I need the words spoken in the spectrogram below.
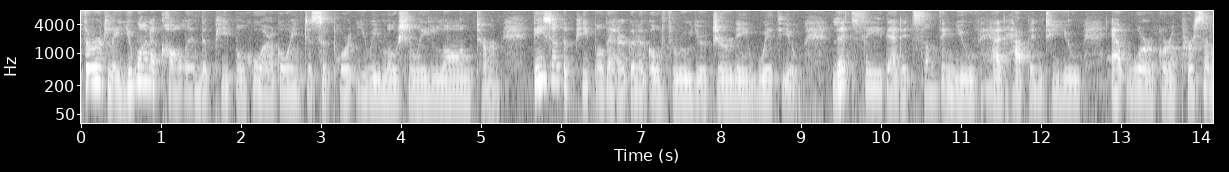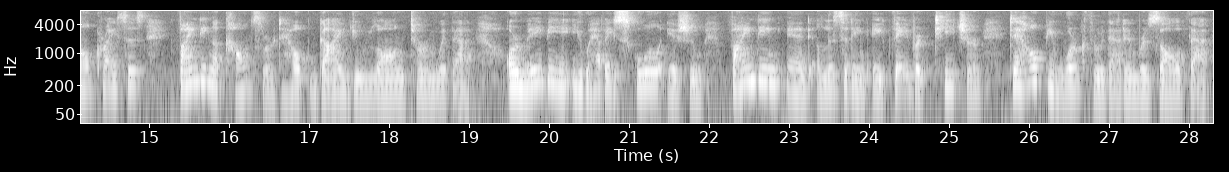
Thirdly, you want to call in the people who are going to support you emotionally long term. These are the people that are going to go through your journey with you. Let's say that it's something you've had happen to you at work or a personal crisis finding a counselor to help guide you long term with that. Or maybe you have a school issue, finding and eliciting a favorite teacher to help you work through that and resolve that.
